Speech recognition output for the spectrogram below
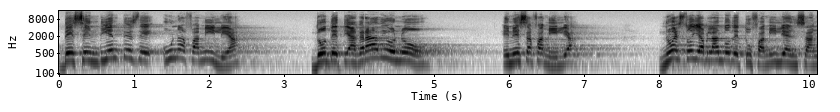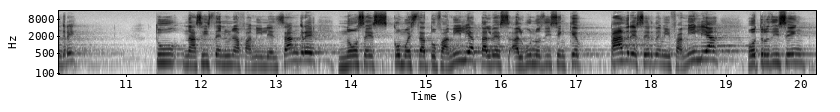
descendientes de una familia donde te agrade o no, en esa familia. No estoy hablando de tu familia en sangre. Tú naciste en una familia en sangre, no sé cómo está tu familia, tal vez algunos dicen qué padre ser de mi familia, otros dicen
